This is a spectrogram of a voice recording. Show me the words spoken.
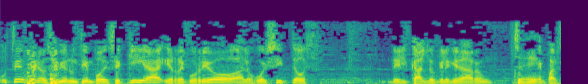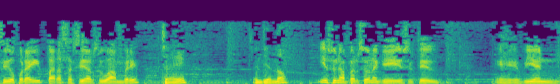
Usted, bueno, se vio en un tiempo de sequía y recurrió a los huesitos del caldo que le quedaron, Sí. esparcidos por ahí para saciar su hambre. Sí. ¿Entiendo? Y es una persona que, si usted eh, bien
